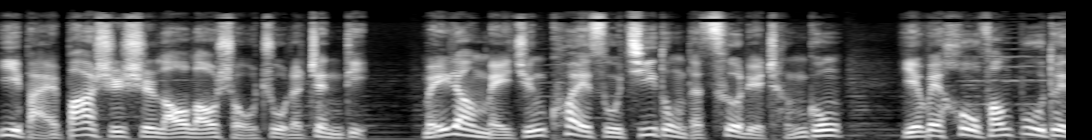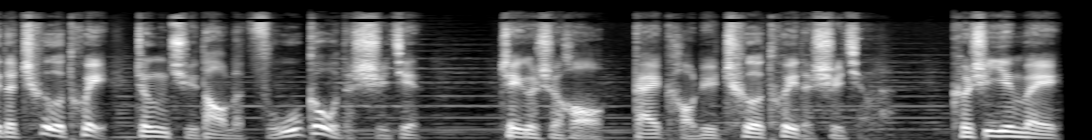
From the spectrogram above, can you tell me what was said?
一百八十师牢牢守住了阵地，没让美军快速机动的策略成功，也为后方部队的撤退争取到了足够的时间。这个时候该考虑撤退的事情了。可是因为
